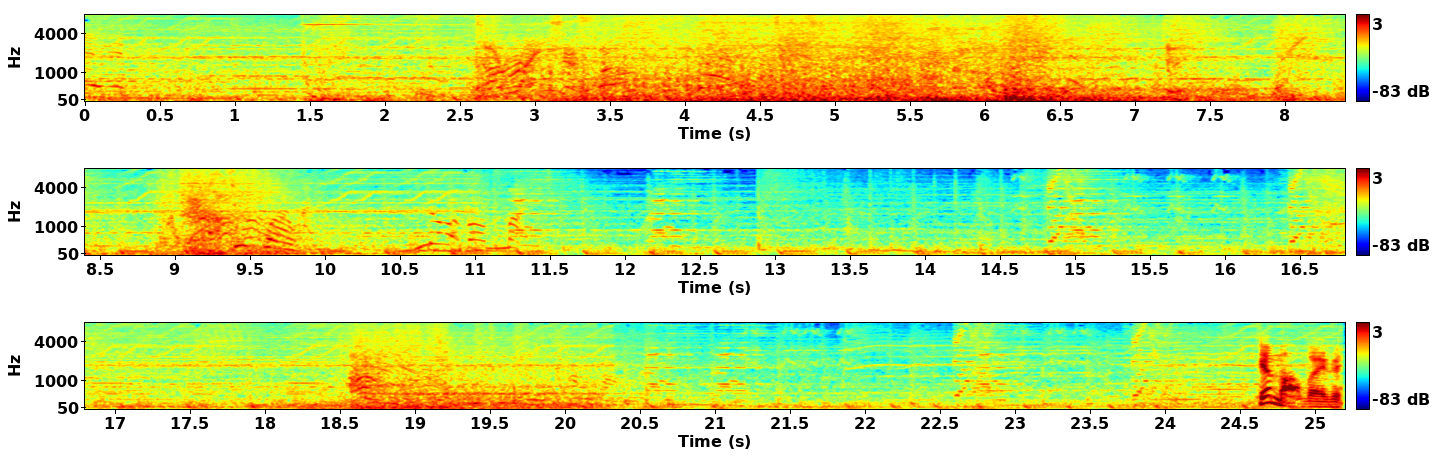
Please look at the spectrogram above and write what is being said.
The righteous Too Come on, baby.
